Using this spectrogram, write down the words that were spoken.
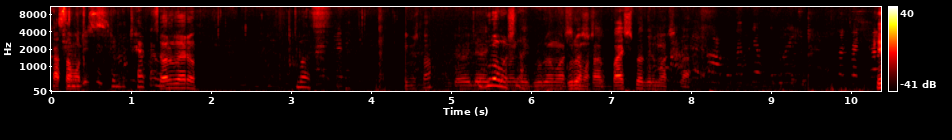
কাঁচা মরিচ চলবে আরও বাস। মশলা? গুঁড়ো মশলা। গুঁড়ো মশলা মশলা। বাইশপাদের মশলা কে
